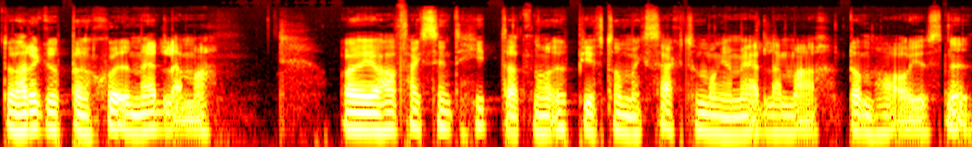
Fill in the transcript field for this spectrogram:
Då hade gruppen sju medlemmar. Och jag har faktiskt inte hittat några uppgifter om exakt hur många medlemmar de har just nu.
